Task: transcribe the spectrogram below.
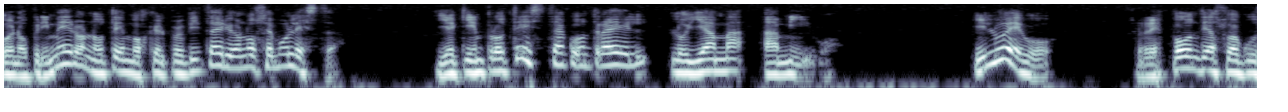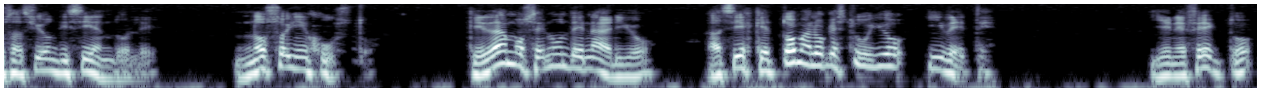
Bueno, primero notemos que el propietario no se molesta, y a quien protesta contra él lo llama amigo. Y luego responde a su acusación diciéndole, no soy injusto, quedamos en un denario, así es que toma lo que es tuyo y vete. Y en efecto,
